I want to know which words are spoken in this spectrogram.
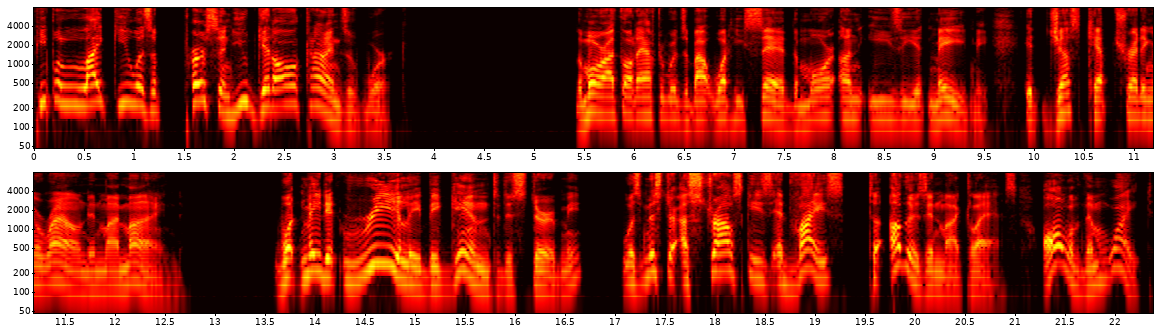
People like you as a person. You'd get all kinds of work. The more I thought afterwards about what he said, the more uneasy it made me. It just kept treading around in my mind. What made it really begin to disturb me was Mr. Ostrowski's advice to others in my class, all of them white.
